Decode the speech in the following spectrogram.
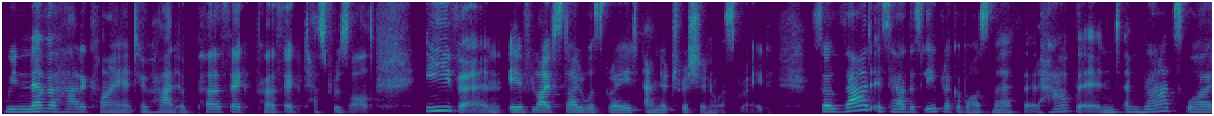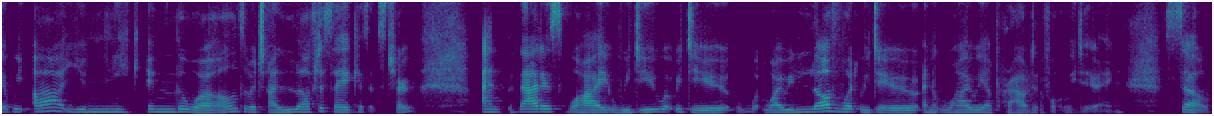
We never had a client who had a perfect, perfect test result, even if lifestyle was great and nutrition was great. So that is how the Sleep Like a Boss method happened. And that's why we are unique in the world, which I love to say because it's And that is why we do what we do, why we love what we do, and why we are proud of what we're doing. So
